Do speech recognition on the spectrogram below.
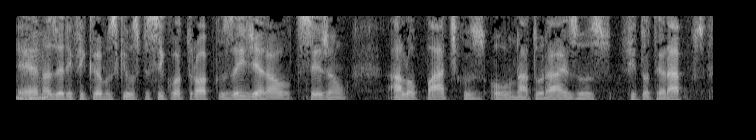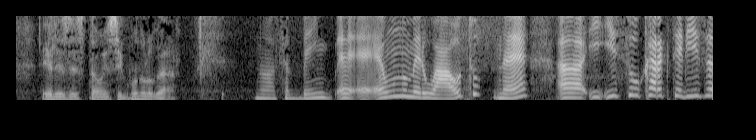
é, uhum. é, nós verificamos que os psicotrópicos em geral, sejam alopáticos ou naturais, os fitoterápicos, eles estão em segundo lugar. Nossa, bem. É, é, é um número alto, né? Uh, e isso caracteriza.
